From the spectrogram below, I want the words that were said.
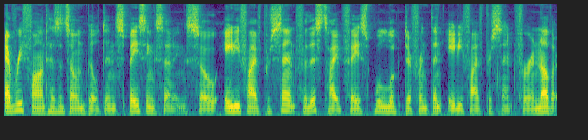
Every font has its own built-in spacing settings, so 85% for this typeface will look different than 85% for another.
